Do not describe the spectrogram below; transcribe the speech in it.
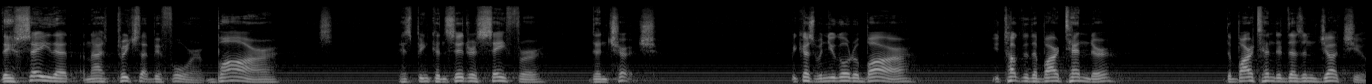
They say that, and I preached that before, bar has been considered safer than church. Because when you go to a bar, You talk to the bartender, the bartender doesn't judge you.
